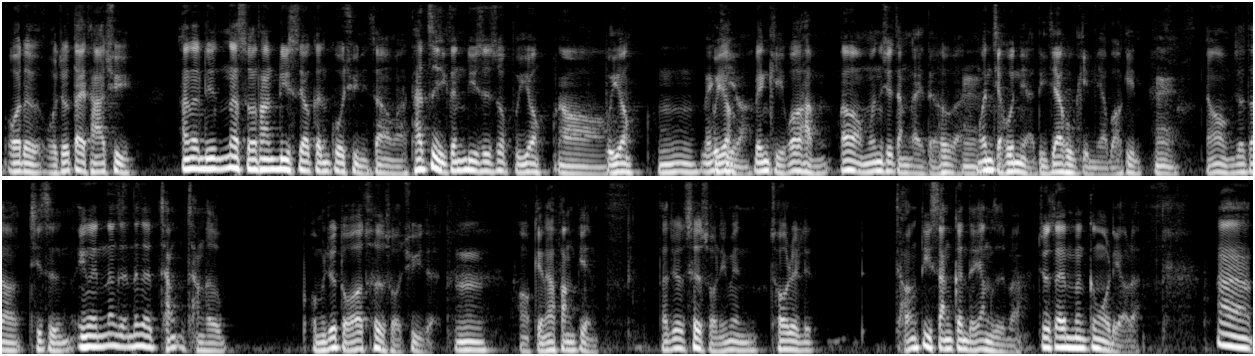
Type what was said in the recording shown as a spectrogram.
我的我就带他去，他那律那时候他律师要跟过去，你知道吗？他自己跟律师说不用哦，不用。”嗯，不用，免去，我喊我喊我们学长来的好啊，我们结婚了，离家附近了，不要紧。然后我们就到，其实因为那个那个场场合，我们就躲到厕所去的。嗯，哦，给他方便，他就厕所里面抽了好像第三根的样子吧，就在那边跟我聊了。那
